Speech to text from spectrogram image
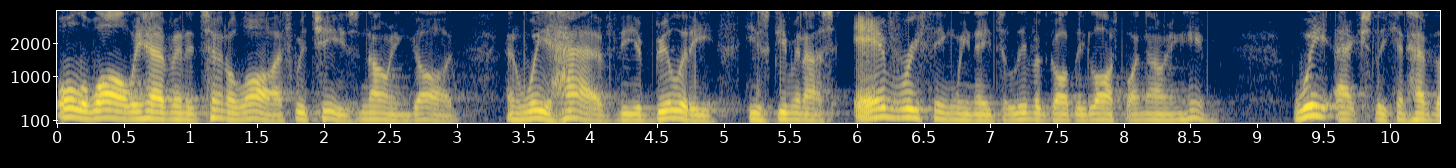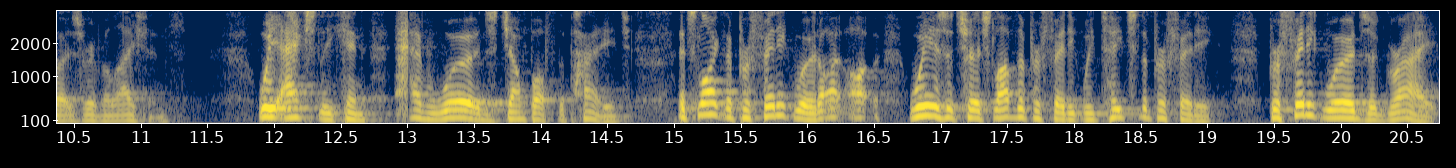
All the while we have an eternal life, which is knowing God and we have the ability, He's given us everything we need to live a godly life by knowing Him. We actually can have those revelations. We actually can have words jump off the page. It's like the prophetic word. I, I, we as a church love the prophetic, we teach the prophetic. Prophetic words are great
